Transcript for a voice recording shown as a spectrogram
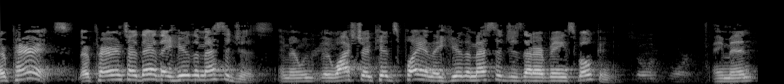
Their parents, their parents are there. They hear the messages. Amen. We, they watch their kids play and they hear the messages that are being spoken. So important. Amen.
